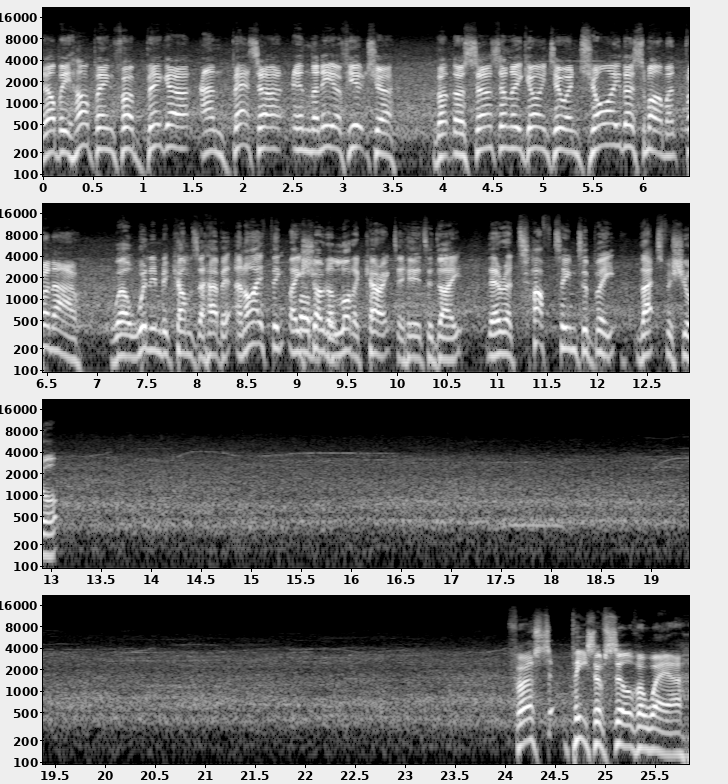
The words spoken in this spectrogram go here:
They'll be hoping for bigger and better in the near future, but they're certainly going to enjoy this moment for now. Well, winning becomes a habit, and I think they showed a lot of character here today. They're a tough team to beat, that's for sure. First piece of silverware,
